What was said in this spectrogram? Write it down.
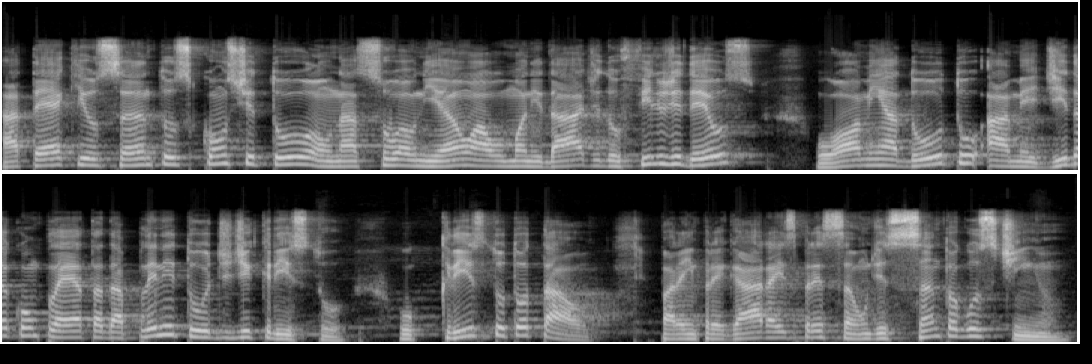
até que os santos constituam na sua união a humanidade do Filho de Deus, o homem adulto à medida completa da plenitude de Cristo, o Cristo total, para empregar a expressão de Santo Agostinho.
